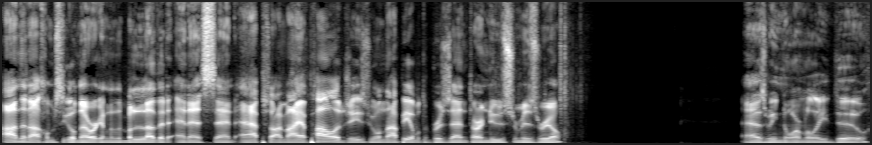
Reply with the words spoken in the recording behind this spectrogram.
on the Nachum Segal Network, and on the beloved NSN app. So, my apologies. We will not be able to present our news from Israel as we normally do.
